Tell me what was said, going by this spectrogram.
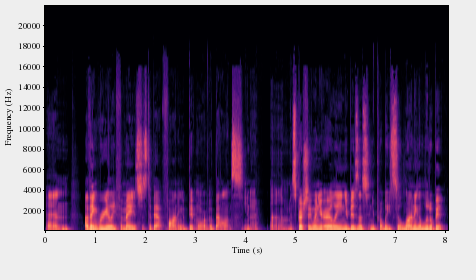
And I think really for me, it's just about finding a bit more of a balance, you know, um, especially when you're early in your business and you're probably still learning a little bit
